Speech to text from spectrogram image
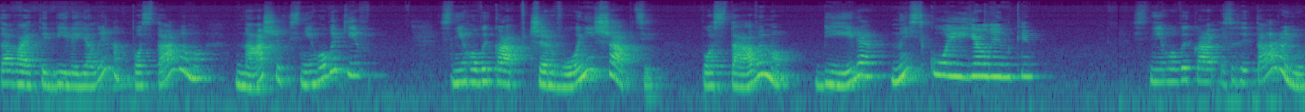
давайте біля ялинок поставимо наших сніговиків. Сніговика в червоній шапці поставимо біля низької ялинки. Сніговика з гітарою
